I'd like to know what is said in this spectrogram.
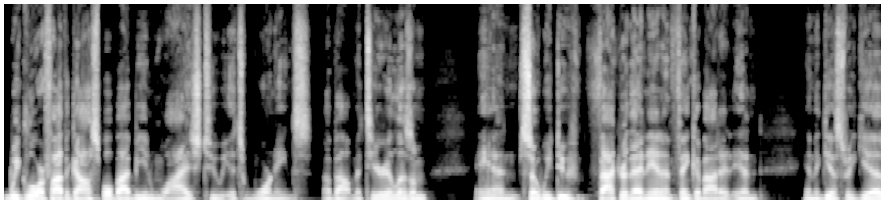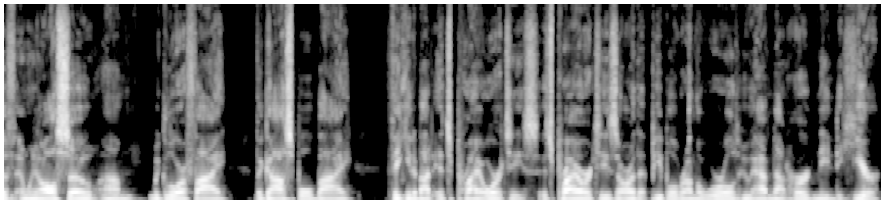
We glorify the gospel by being wise to its warnings about materialism. And so we do factor that in and think about it in in the gifts we give. And we also um, we glorify the gospel by thinking about its priorities. Its priorities are that people around the world who have not heard need to hear,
